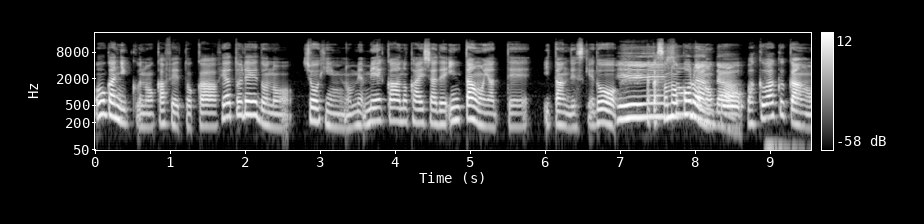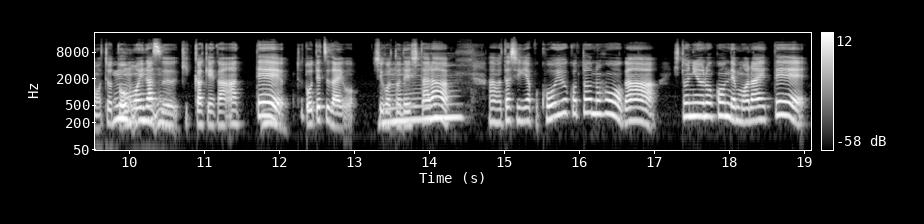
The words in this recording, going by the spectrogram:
オーガニックのカフェとかフェアトレードの商品のメメーカーの会社でインターンをやっていたんですけど、なんかその頃のこうワクワク感をちょっと思い出すきっかけがあって、ちょっとお手伝いを仕事でしたら、うん。あ私やっぱこういうことの方が人に喜んでもらえて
